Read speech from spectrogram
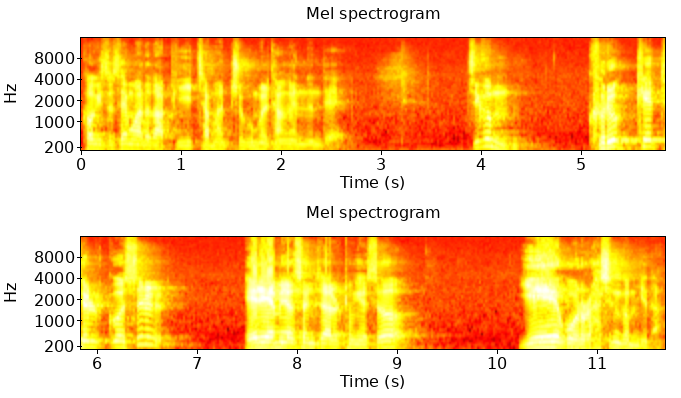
거기서 생활하다 비참한 죽음을 당했는데 지금 그렇게 될 것을 에레미야 선지자를 통해서 예고를 하신 겁니다.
